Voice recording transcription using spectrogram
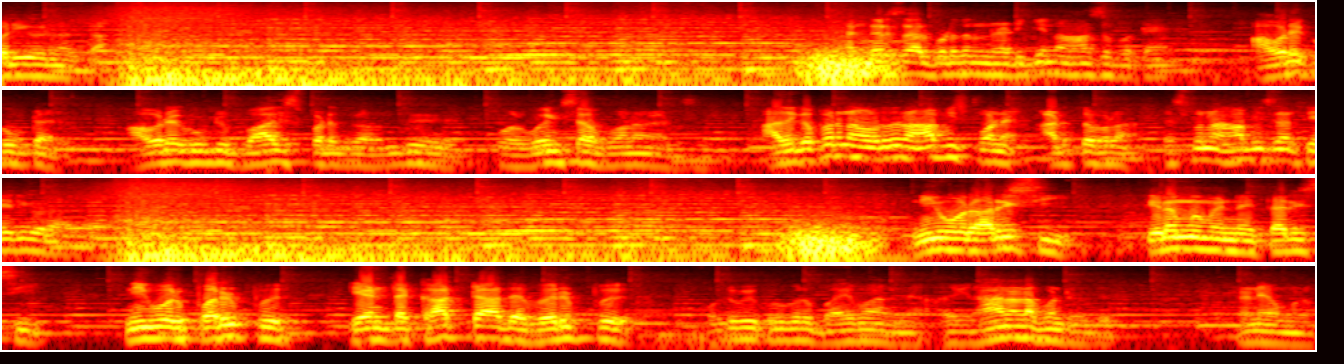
வடிவேல் தான். சங்கர் சார் படத்தில் நடிக்கணும்னு ஆசைப்பட்டேன். அவரே கூப்பிட்டாரு. அவரே கூப்பிட்டு பாய்ஸ் படத்தில் வந்து ஒரு ஒயின் ஷாப் போனால் நடிச்சேன் அதுக்கப்புறம் நான் ஒரு தடவை ஆஃபீஸ் போனேன். அடுத்த படம். ரெஸ்ட் பண்ண ஆஃபீஸ் தான் தேடி வராங்க நீ ஒரு அரிசி தினமும் என்னை தரிசி. நீ ஒரு பருப்பு என்கிட்ட காட்டாத வெறுப்பு. கொண்டு போய் கொடுக்குற பயமாக இருந்தேன். அதுக்கு நான் என்ன பண்ணுறது நானே உங்களை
